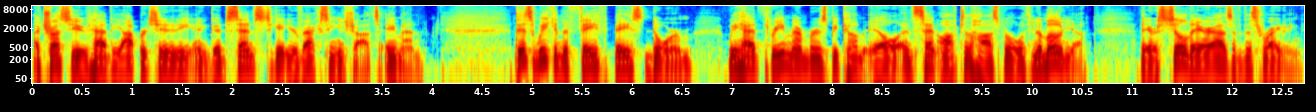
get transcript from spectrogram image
I trust you've had the opportunity and good sense to get your vaccine shots. Amen. This week in the faith based dorm, we had three members become ill and sent off to the hospital with pneumonia. They are still there as of this writing.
